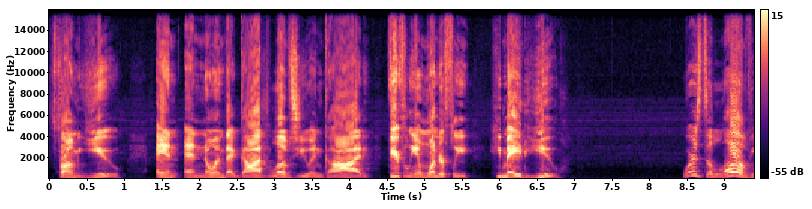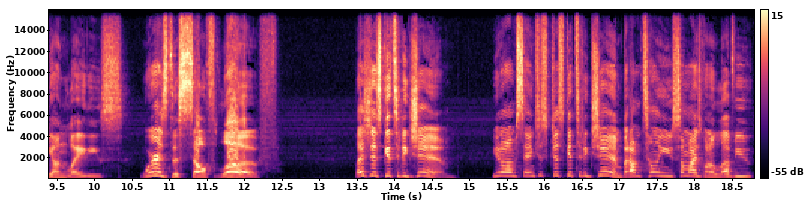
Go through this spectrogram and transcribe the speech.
from you and and knowing that God loves you and God fearfully and wonderfully he made you. Where's the love, young ladies? Where is the self-love? Let's just get to the gym. You know what I'm saying? Just just get to the gym, but I'm telling you somebody's going to love you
